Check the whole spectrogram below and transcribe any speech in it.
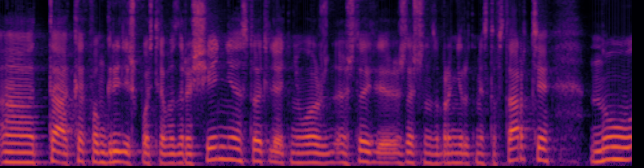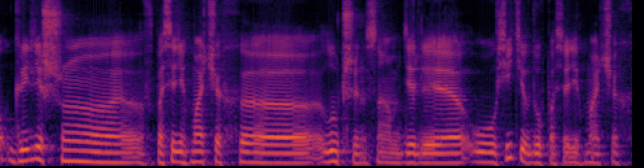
Так, как вам Грилиш после возвращения? Стоит ли от него стоит ждать, что он забронирует место в старте? Ну, Грилиш в последних матчах лучше, на самом деле, у Сити в двух последних матчах.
